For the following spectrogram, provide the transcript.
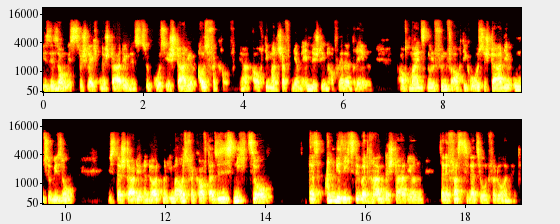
die Saison ist zu schlecht und das Stadion ist zu groß, ihr Stadion ausverkaufen. Ja, auch die Mannschaften, die am Ende stehen, auch Werder Bremen, auch Mainz 05, auch die großen Stadien und sowieso ist das Stadion in Dortmund immer ausverkauft. Also es ist nicht so, dass angesichts der Übertragung das Stadion seine Faszination verloren hätte.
